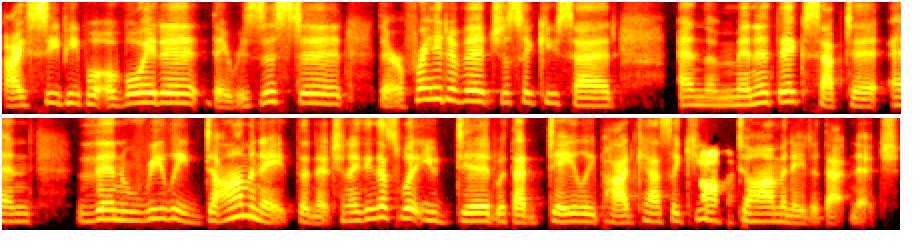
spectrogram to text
I see people avoid it, they resist it, they're afraid of it just like you said, and the minute they accept it and then really dominate the niche. And I think that's what you did with that daily podcast like you dominated that niche.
